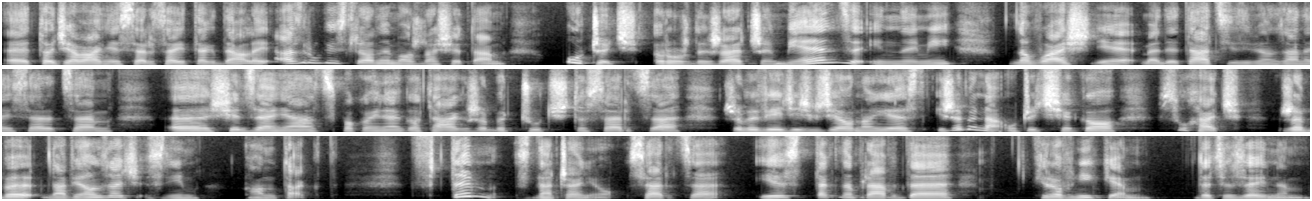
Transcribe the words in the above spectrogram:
e, to działanie serca i tak dalej, a z drugiej strony można się tam uczyć różnych rzeczy, między innymi no właśnie medytacji związanej z sercem, siedzenia spokojnego tak, żeby czuć to serce, żeby wiedzieć, gdzie ono jest i żeby nauczyć się go słuchać, żeby nawiązać z nim kontakt. W tym znaczeniu serce jest tak naprawdę kierownikiem decyzyjnym.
